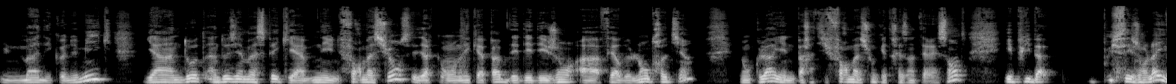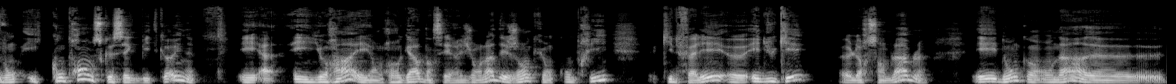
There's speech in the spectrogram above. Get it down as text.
une manne économique. Il y a un, autre, un deuxième aspect qui est amené une formation, c'est-à-dire qu'on est capable d'aider des gens à faire de l'entretien. Donc là, il y a une partie formation qui est très intéressante. Et puis, bah, ces gens-là, ils vont comprendre ce que c'est que Bitcoin, et, et, il y aura, et on regarde dans ces régions-là, des gens qui ont compris qu'il fallait euh, éduquer euh, leurs semblables et donc, on a euh,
